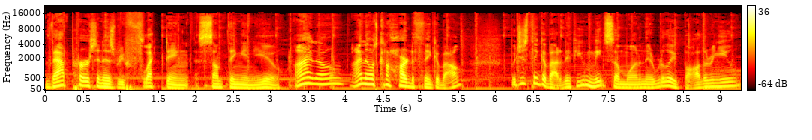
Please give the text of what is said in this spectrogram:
that person is reflecting something in you. I know, I know it's kind of hard to think about, but just think about it. If you meet someone and they're really bothering you,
